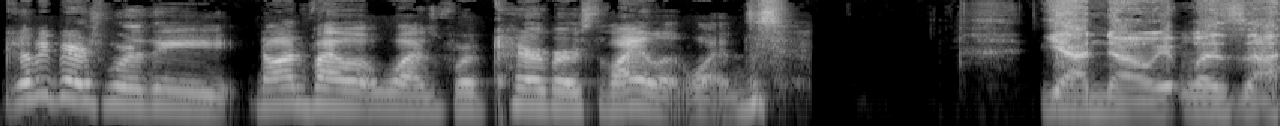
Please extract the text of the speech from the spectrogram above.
gummy bears were the non-violent ones, were Care Bears the violent ones? Yeah, no, it was uh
